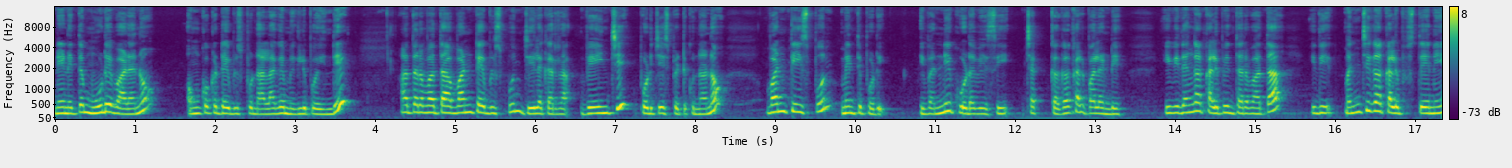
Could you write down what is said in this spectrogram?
నేనైతే మూడే వాడాను ఇంకొక టేబుల్ స్పూన్ అలాగే మిగిలిపోయింది. ఆ తర్వాత వన్ టేబుల్ స్పూన్ జీలకర్ర వేయించి పొడి చేసి పెట్టుకున్నాను. వన్ టీ స్పూన్ మెంతి పొడి. ఇవన్నీ కూడా వేసి చక్కగా కలపాలండి. ఈ విధంగా కలిపిన తర్వాత ఇది మంచిగా కలిపిస్తేనే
